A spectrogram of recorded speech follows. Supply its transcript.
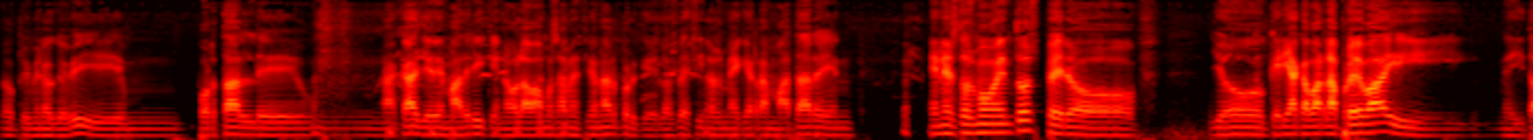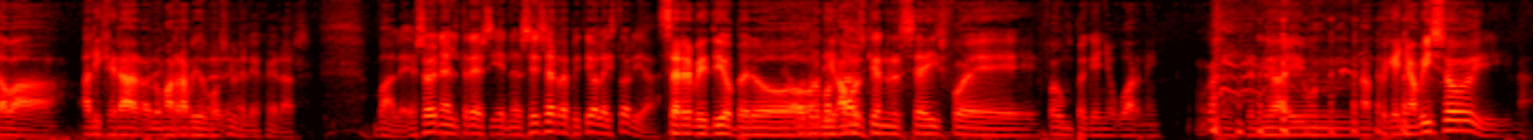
Lo primero que vi, un portal de una calle de Madrid que no la vamos a mencionar porque los vecinos me querrán matar en, en estos momentos, pero yo quería acabar la prueba y necesitaba aligerar lo más rápido posible. aligerar. Vale, eso en el 3. ¿Y en el 6 se repitió la historia? Se repitió, pero ¿Otro digamos portal? que en el 6 fue, fue un pequeño warning. Ahí un un pequeño aviso y nada,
